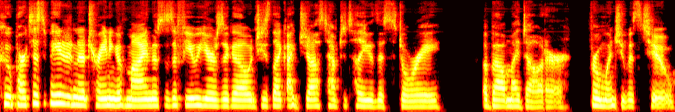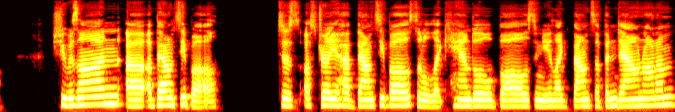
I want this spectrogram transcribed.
who participated in a training of mine. This was a few years ago and she's like i just have to tell you this story about my daughter from when she was two. She was on uh, a bouncy ball. Does Australia have bouncy balls, little like handle balls, and you like bounce up and down on them?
